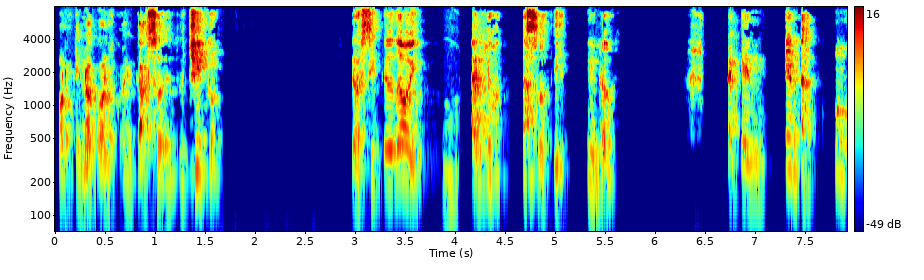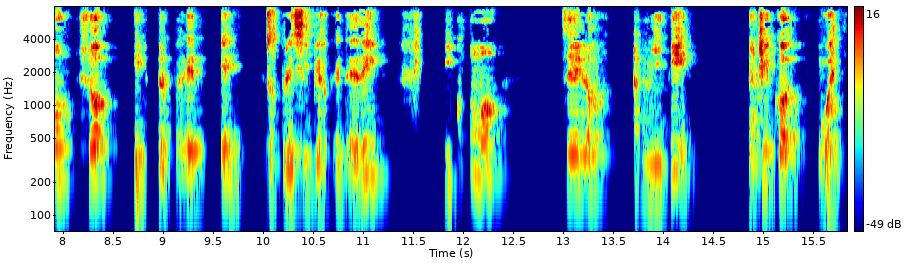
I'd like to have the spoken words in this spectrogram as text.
Porque no conozco el caso de tu chico. Pero sí te doy varios casos distintos para que entiendas cómo yo interpreté esos principios que te di y cómo se los transmití al chico en.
